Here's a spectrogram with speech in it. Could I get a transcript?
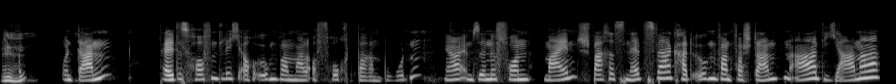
Mhm. Und dann fällt es hoffentlich auch irgendwann mal auf fruchtbaren Boden, ja, im Sinne von mein schwaches Netzwerk hat irgendwann verstanden, ah, Diana,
